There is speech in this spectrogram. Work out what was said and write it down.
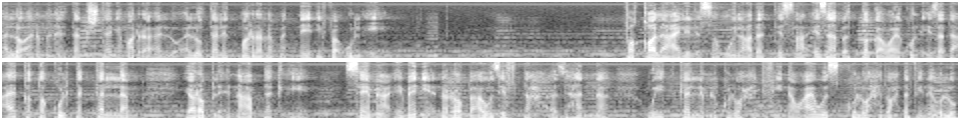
قال له أنا ما ناديتكش تاني مرة قال له قال له تالت مرة لما تنادي فأقول إيه؟ فقال عالي لصمويل عدد تسعة اذهب اضطجع ويكون إذا دعاك تقول تكلم يا رب لأن عبدك إيه سامع إيماني أن الرب عاوز يفتح أذهاننا ويتكلم لكل واحد فينا وعاوز كل واحد واحدة فينا يقول له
